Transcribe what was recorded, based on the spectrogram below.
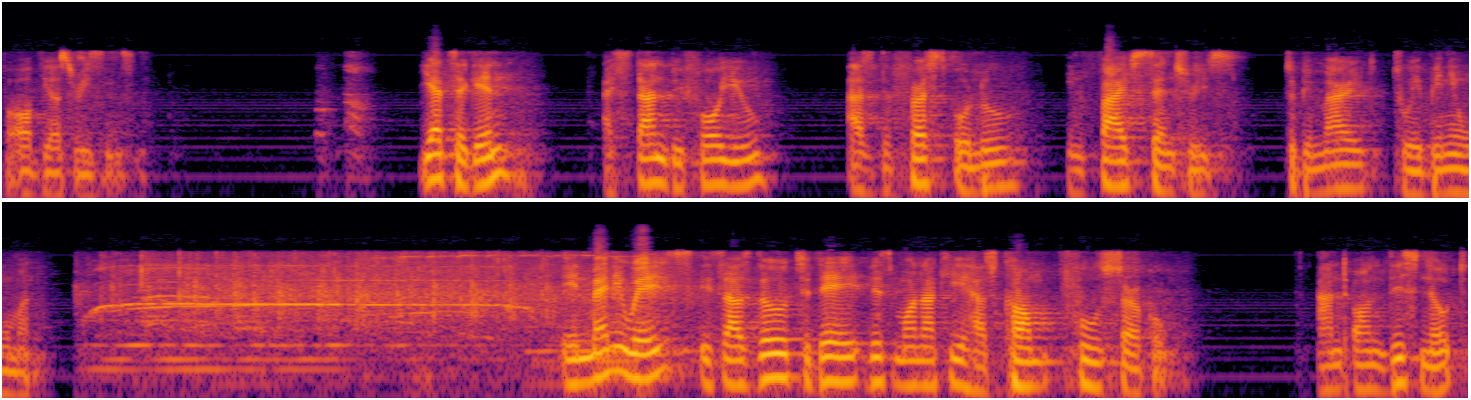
for obvious reasons. Yet again, I stand before you as the first Olu in five centuries to be married to a Bini woman. In many ways, it's as though today this monarchy has come full circle. And on this note,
